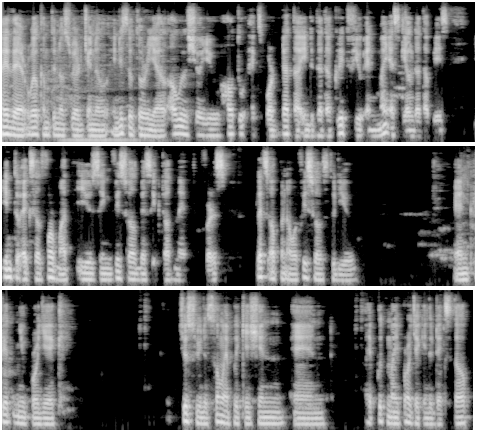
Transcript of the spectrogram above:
Hi there, welcome to Nosware channel. In this tutorial, I will show you how to export data in the Data Grid View and MySQL database into Excel format using Visual Basic.net. First, let's open our Visual Studio and create new project. Choose Windows Form application and I put my project in the desktop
